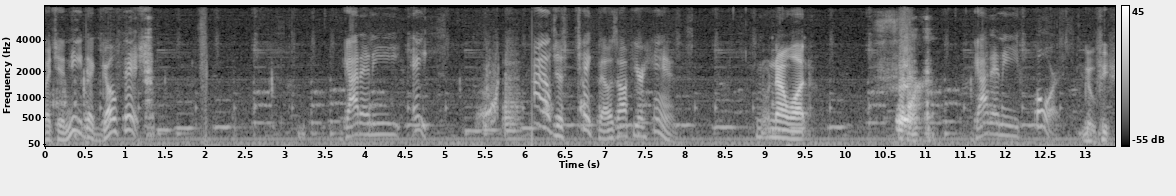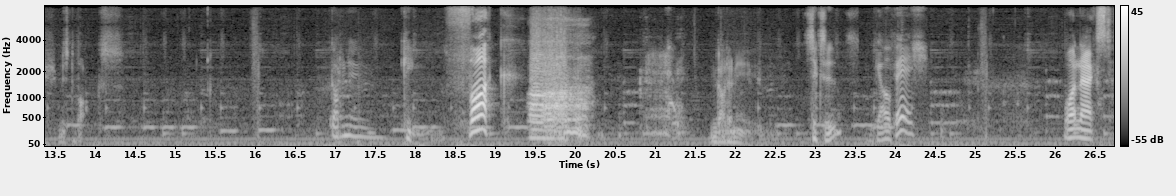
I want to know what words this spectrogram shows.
but you need to go fish. Got any eights? I'll just take those off your hands. Now what? Four. Got any fours? Go fish, Mr. Fox. Got any kings? Fuck. Uh, Got any sixes? Go fish. What next?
